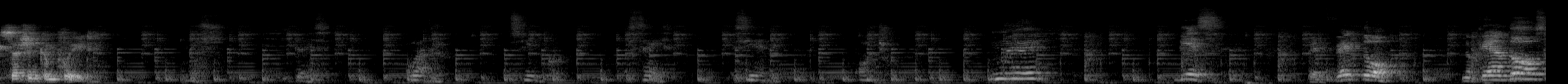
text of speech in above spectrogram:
Session complete. 4, 5, 6, 7, 8, 9, 10. Perfecto. Nos quedan dos.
